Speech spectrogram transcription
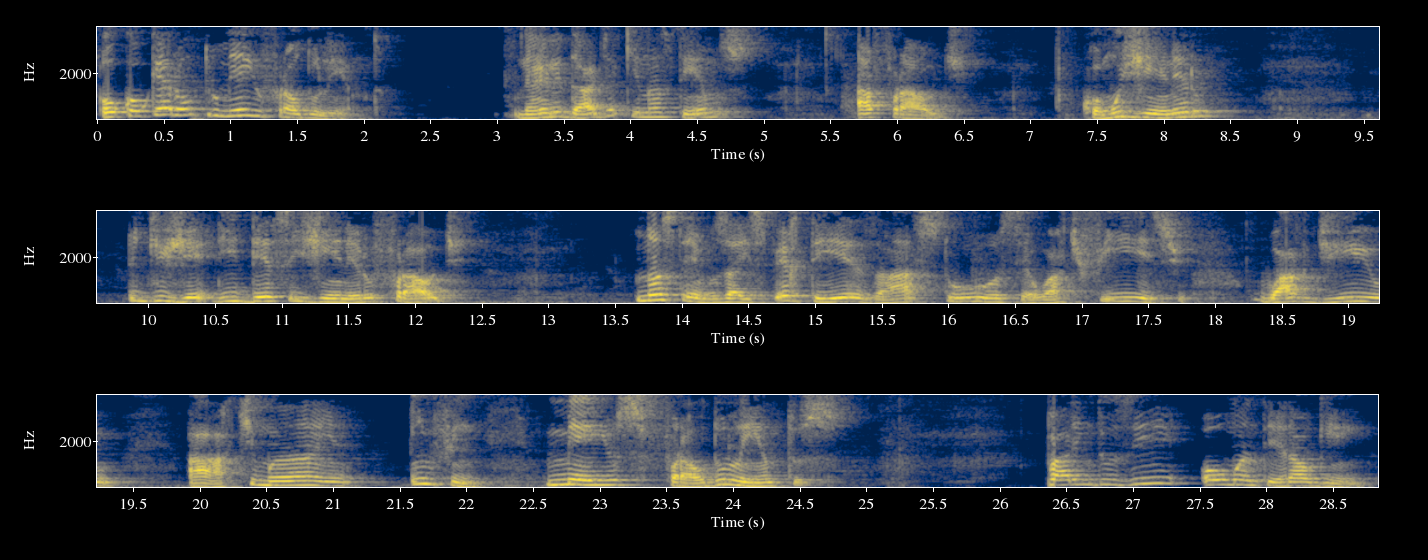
ou qualquer outro meio fraudulento. Na realidade, aqui nós temos a fraude como gênero e desse gênero fraude nós temos a esperteza, a astúcia, o artifício, o ardil, a artimanha, enfim, meios fraudulentos para induzir ou manter alguém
